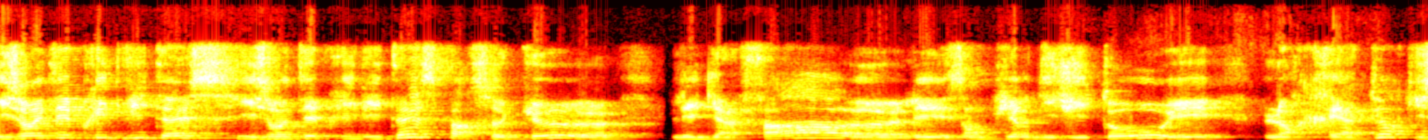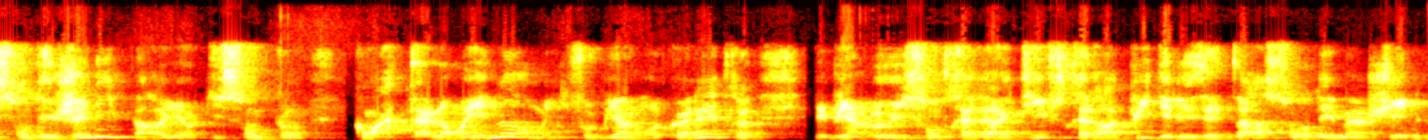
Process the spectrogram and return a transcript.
Ils ont été pris de vitesse. Ils ont été pris de vitesse parce que euh, les GAFA, euh, les empires digitaux et leurs créateurs, qui sont des génies par ailleurs, qui, sont, ont, un talent énorme, il faut bien le reconnaître, eh bien eux, ils sont très réactifs, très rapides et les États sont des machines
